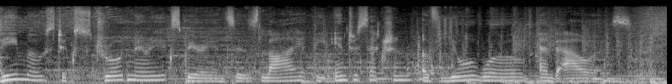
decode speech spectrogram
The most extraordinary experiences lie at the intersection of your world and ours.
